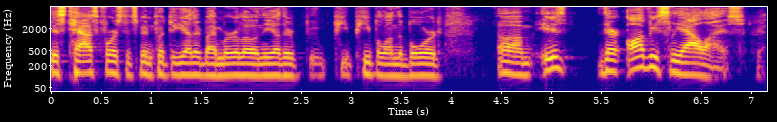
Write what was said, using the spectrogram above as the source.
this task force that's been put together by Merlo and the other p- people on the board? Um, is they're obviously allies Yeah.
